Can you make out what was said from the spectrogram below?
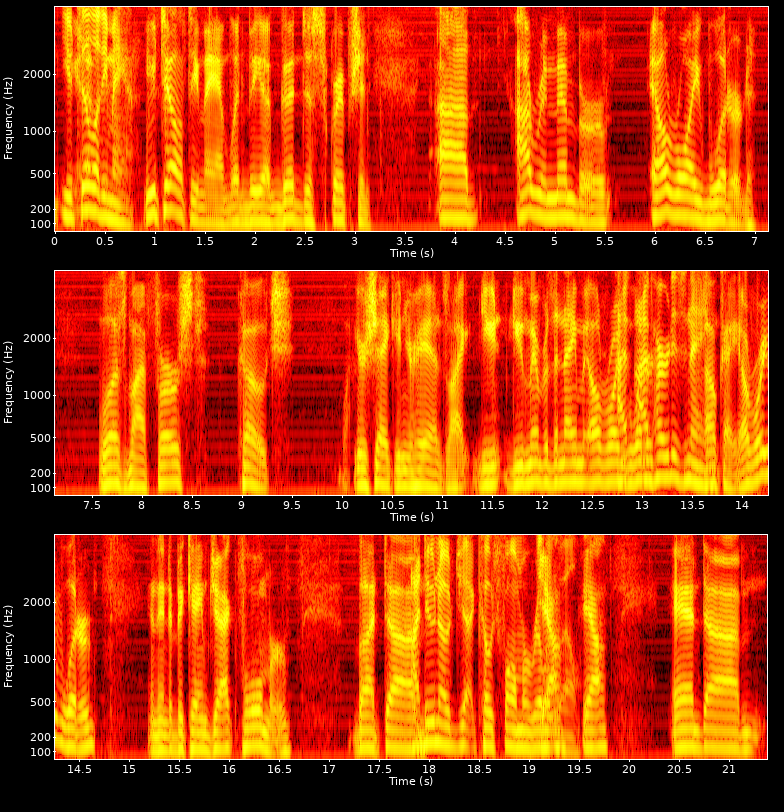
utility man. Utility man would be a good description. Uh, I remember Elroy Woodard was my first coach. You're shaking your head like do you do you remember the name Elroy I've, Woodard? I've heard his name. Okay, Elroy Woodard, and then it became Jack Fulmer. But um, I do know Jack, Coach Fulmer really yeah, well. Yeah, and um,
